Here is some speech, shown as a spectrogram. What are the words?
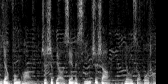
一样疯狂，只是表现的形式上有所不同。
